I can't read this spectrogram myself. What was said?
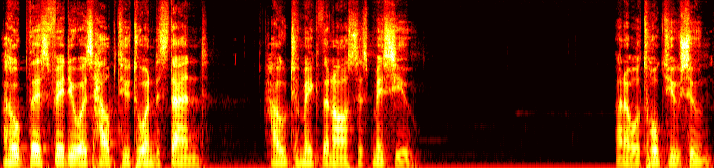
I hope this video has helped you to understand how to make the narcissist miss you and I will talk to you soon.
